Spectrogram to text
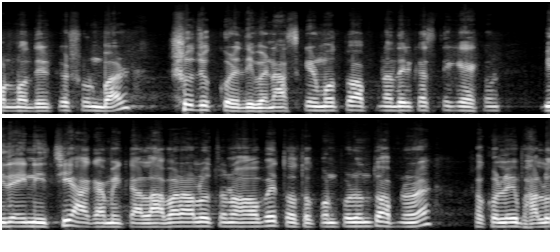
অন্যদেরকে শুনবার সুযোগ করে দিবেন। আজকের মতো আপনাদের কাছ থেকে এখন বিদায় নিচ্ছি। আগামীকাল আবার আলোচনা হবে। ততক্ষণ পর্যন্ত আপনারা সকলেই ভালো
